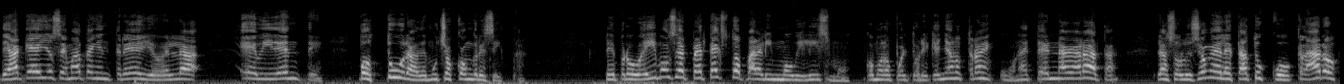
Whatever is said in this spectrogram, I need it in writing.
dejar que ellos se maten entre ellos, es la evidente postura de muchos congresistas. Le proveímos el pretexto para el inmovilismo, como los puertorriqueños nos traen una eterna garata la solución es el status quo. Claro,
